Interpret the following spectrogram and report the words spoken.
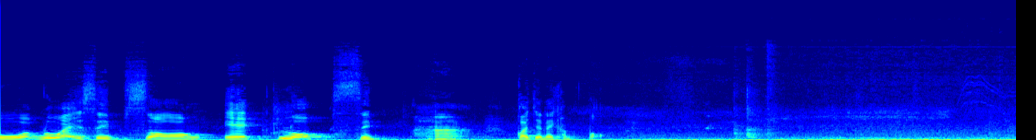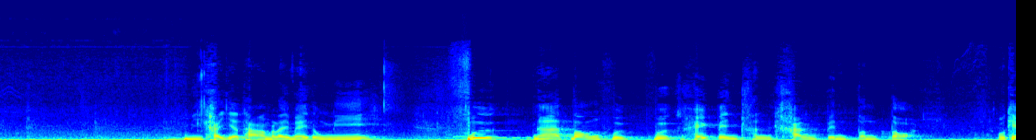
บวกด้วย 12x ลบ 15 ก็จะได้คำตอบ มีใครจะถามอะไรไหมตรงนี้ ฝึกนะต้องฝึกฝึกให้เป็นขั้นๆเป็นตอนๆโอเค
